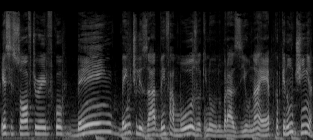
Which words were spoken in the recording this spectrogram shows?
Esse software ele ficou bem, bem utilizado, bem famoso aqui no, no Brasil na época, porque não tinha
